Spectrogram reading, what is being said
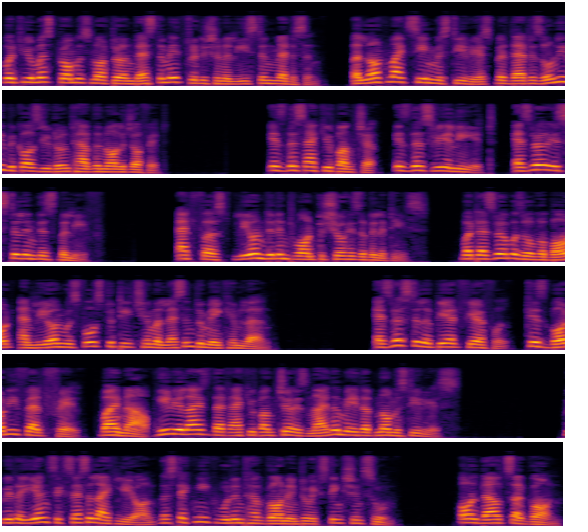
But you must promise not to underestimate traditional Eastern medicine. A lot might seem mysterious but that is only because you don't have the knowledge of it. Is this acupuncture? Is this really it? Ezra is still in disbelief. At first, Leon didn't want to show his abilities. But Ezra was overboard and Leon was forced to teach him a lesson to make him learn. Ezra still appeared fearful. His body felt frail. By now, he realized that acupuncture is neither made up nor mysterious. With a young successor like Leon, this technique wouldn't have gone into extinction soon. All doubts are gone.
